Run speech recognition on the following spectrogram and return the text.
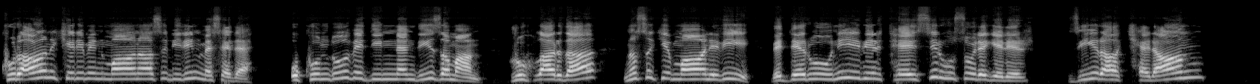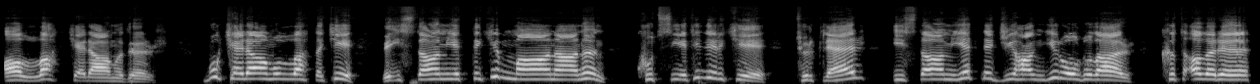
Kur'an-ı Kerim'in manası bilinmese de okunduğu ve dinlendiği zaman ruhlarda nasıl ki manevi ve deruni bir tesir husule gelir. Zira kelam Allah kelamıdır. Bu kelamullah'taki ve İslamiyet'teki mananın kutsiyetidir ki Türkler İslamiyetle cihangir oldular. Kıtaları,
